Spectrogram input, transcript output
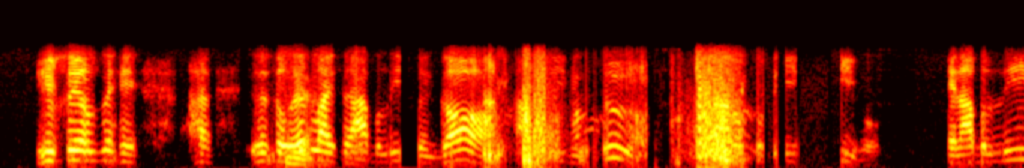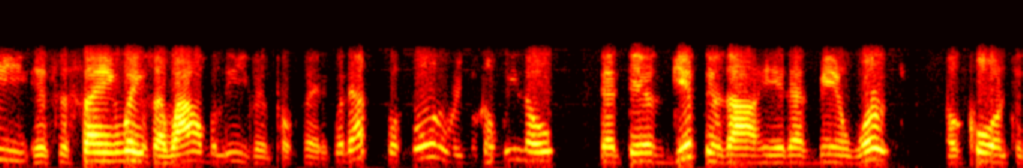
You see what I'm saying? I, so it's like saying I believe in God. I believe in good. I don't believe in evil. And I believe it's the same way. So, well, I don't believe in prophetic, but that's buffoonery because we know that there's giftings out here that's being worked according to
